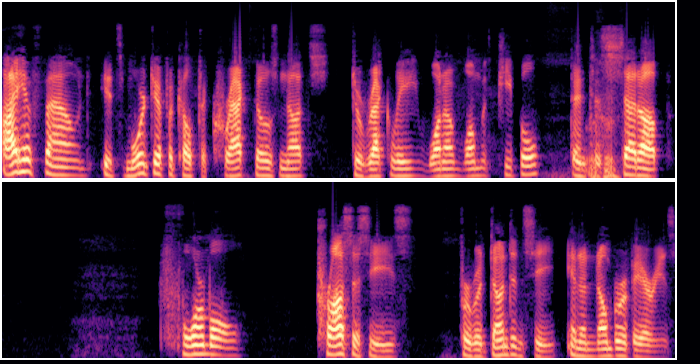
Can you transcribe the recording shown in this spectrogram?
i have found it's more difficult to crack those nuts directly one on one with people than to mm-hmm. set up formal processes for redundancy in a number of areas,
